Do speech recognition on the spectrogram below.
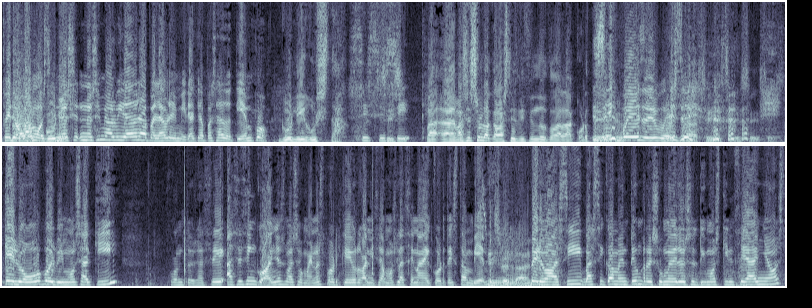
pero Claro, vamos, no se, no se me ha olvidado la palabra y mira que ha pasado tiempo. Guni gusta. Sí, sí, sí. Además, eso lo acabasteis diciendo toda la corte. Sí, puede ser, puede ser. Sí, sí, sí, sí, sí. Que luego volvimos aquí. ¿Cuántos? Hace, hace cinco años más o menos, porque organizamos la cena de cortes también. Sí, es verdad, Pero así, básicamente, un resumen de los últimos 15 años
